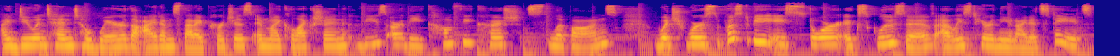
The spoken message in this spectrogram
I do intend to wear the items that I purchase in my collection. These are the Comfy Cush slip-ons, which were supposed to be a store exclusive, at least here in the United States,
